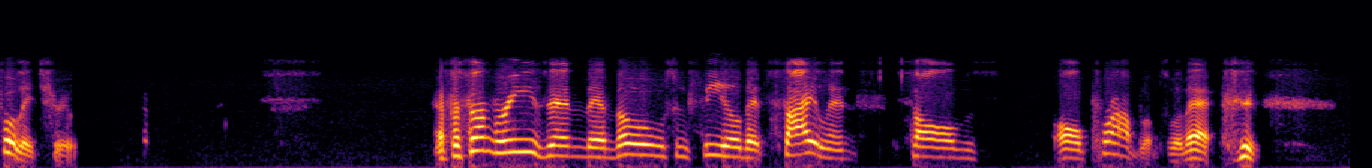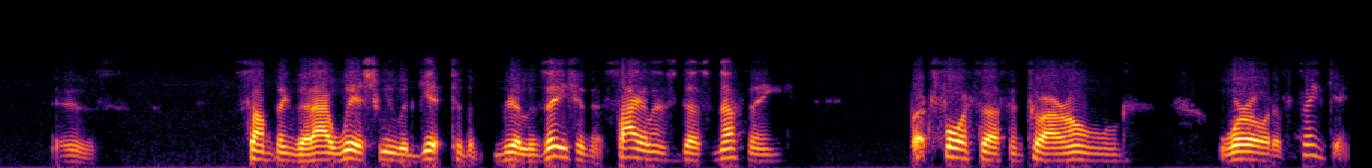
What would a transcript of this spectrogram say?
fully true. And for some reason, there are those who feel that silence solves all problems. Well, that is something that I wish we would get to the realization that silence does nothing but force us into our own world of thinking.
